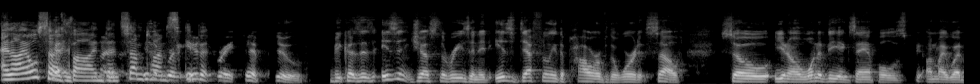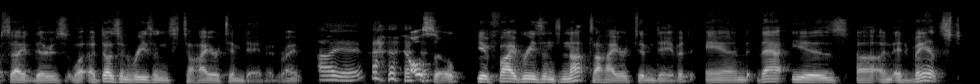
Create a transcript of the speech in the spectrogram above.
and I also yeah, find that sometimes skip it. Great tip too, because it isn't just the reason; it is definitely the power of the word itself. So, you know, one of the examples on my website, there's a dozen reasons to hire Tim David, right? Oh yeah. also, give five reasons not to hire Tim David, and that is uh, an advanced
